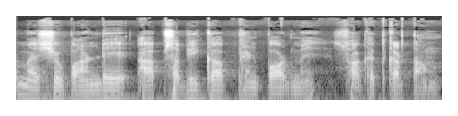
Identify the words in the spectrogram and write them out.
मैं शिव पांडे, आप सभी का प्रिंट पॉड में स्वागत करता हूँ।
